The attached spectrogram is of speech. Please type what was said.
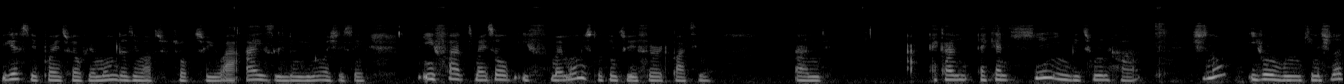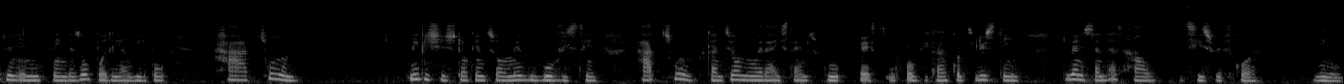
You get to the point where if your mom doesn't have to talk to you, her eyes alone, you know what she's saying. In fact, myself, if my mom is talking to a third party, and I can I can hear in between her. She's not even winking. She's not doing anything. There's no body language, but her tone. Maybe she's talking to someone. Maybe go visiting. Her tone can tell me whether it's time to go rest or we can continue staying. Do you understand? That's how it is with God. You know,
